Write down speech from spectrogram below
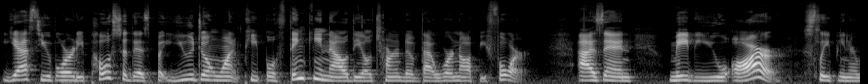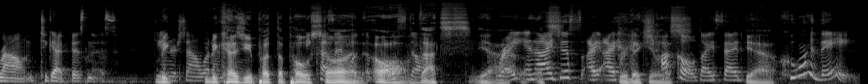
"Yes, you've already posted this, but you don't want people thinking now the alternative that we're not before, as in maybe you are sleeping around to get business." Do you Be- understand what I'm because you put the post Because on. the post oh, on. that's yeah. right? And I just I, I ridiculous. chuckled. I said, Yeah. who are they?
